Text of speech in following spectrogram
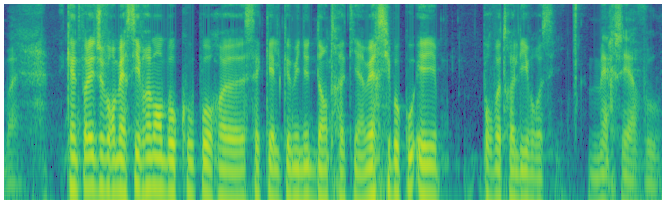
Ouais. Ken Follett, je vous remercie vraiment beaucoup pour ces quelques minutes d'entretien. Merci beaucoup et pour votre livre aussi. Merci à vous.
